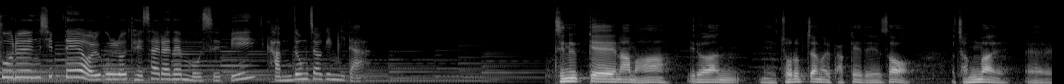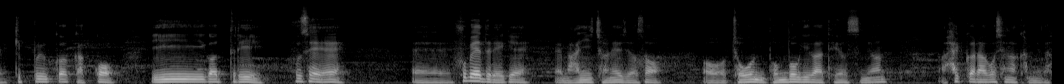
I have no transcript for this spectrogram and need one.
푸른 10대의 얼굴로 되살아난 모습이 감동적입니다. 뒤늦게나마 이러한 졸업장을 받게 돼서 정말 에, 기쁠 것 같고 이것들이 후세에 에, 후배들에게 많이 전해져서 어, 좋은 본보기가 되었으면 할 거라고 생각합니다.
